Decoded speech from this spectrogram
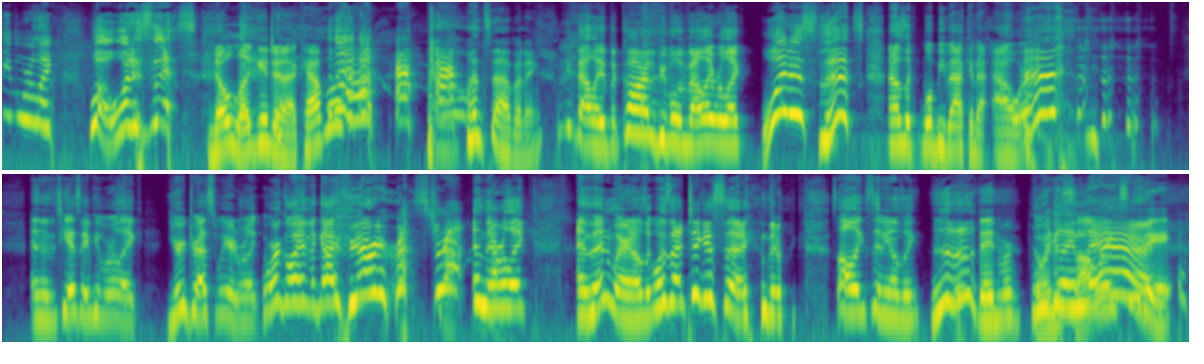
people were like, "Whoa, what is this?" No luggage and a cowboy hat? What's happening? We valeted the car. The people in the valet were like, "What is this?" And I was like, "We'll be back in an hour." and then the TSA people were like, "You're dressed weird." And we're like, "We're going to the Guy Fieri restaurant." And they were like, "And then where?" And I was like, "What's that ticket say?" And they were like, "Salt Lake City." And I was like, "Ugh." Then we're going to going Salt there. Lake City.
